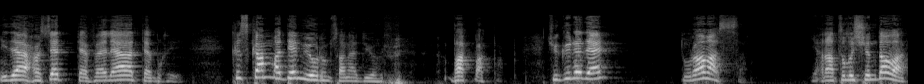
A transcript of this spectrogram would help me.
İzâ hasette felâ tebgî. Kıskanma demiyorum sana diyor. bak bak bak. Çünkü neden? Duramazsın. Yaratılışında var.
